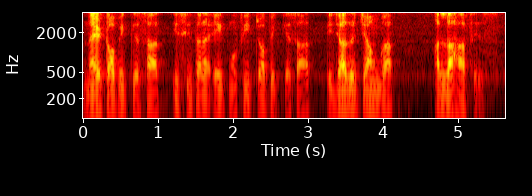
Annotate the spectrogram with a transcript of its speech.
नए टॉपिक के साथ, इसी तरह एक मुफीद टॉपिक के साथ, इजाज़त चाहूँगा। अल्लाह हाफिज़।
